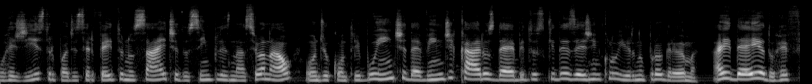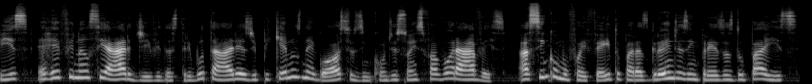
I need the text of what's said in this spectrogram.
O registro pode ser feito no site do Simples Nacional, onde o contribuinte deve indicar os débitos que deseja incluir no programa. A ideia do Refis é refinanciar dívidas tributárias de pequenos negócios em condições favoráveis, assim como foi feito para as grandes empresas do país.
